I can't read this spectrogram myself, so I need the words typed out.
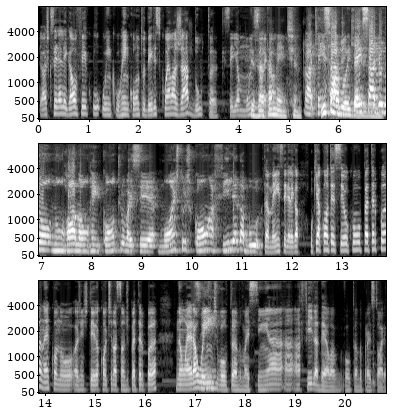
Eu acho que seria legal ver o, o, o reencontro deles com ela já adulta, que seria muito Exatamente. legal. Ah, quem Isso é uma sabe, boa quem ideia, sabe gente. não, não rola um reencontro, vai ser monstros com a filha da Boo. Também seria legal. O que aconteceu com o Peter Pan, né? Quando a gente teve a continuação de Peter Pan, não era o. Andy voltando, mas sim a, a, a filha dela voltando pra história.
